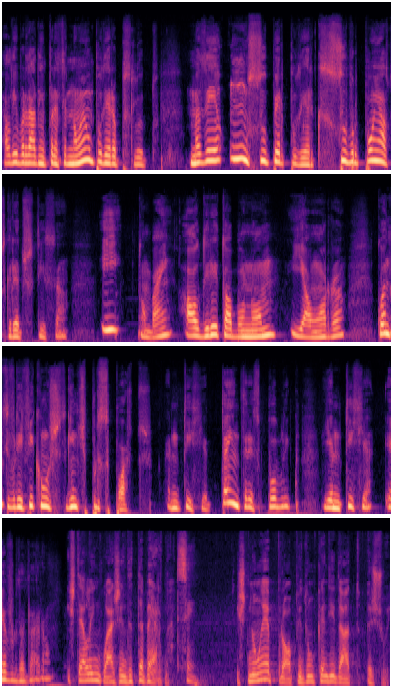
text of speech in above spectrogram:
A liberdade de imprensa não é um poder absoluto, mas é um superpoder que se sobrepõe ao segredo de justiça e também ao direito ao bom nome e à honra quando se verificam os seguintes pressupostos. A notícia tem interesse público e a notícia é verdadeira. Isto é a linguagem de taberna. Sim. Isto não é próprio de um candidato a juiz.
